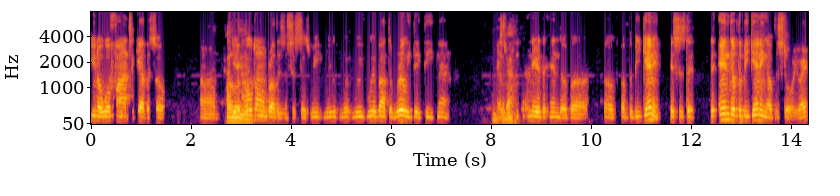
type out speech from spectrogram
you know, we'll find together. So, um, yeah, hold on, brothers and sisters. We we we we- we're about to really dig deep now as we about- near the end of uh of of the beginning. This is the the end of the beginning of the story, right?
